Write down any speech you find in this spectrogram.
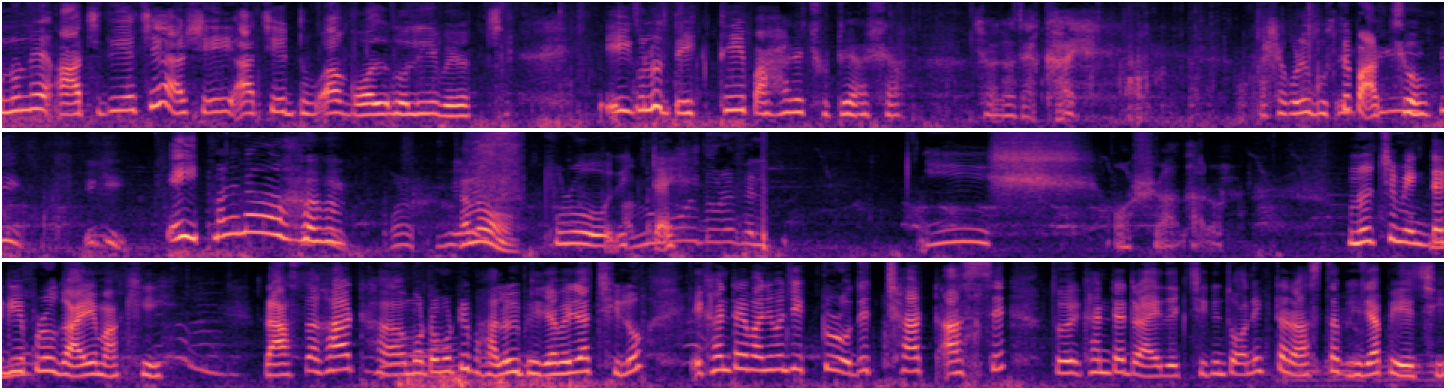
উনুনে আঁচ দিয়েছে আর সেই আঁচের ধোয়া গল গলিয়ে বেরোচ্ছে। এইগুলো দেখতেই পাহাড়ে ছুটে আসা। চলো দেখায় আশা করি বুঝতে পারছ। এই মানে না। কেন? পুরো দিকটাই। ফেলে। ইস অসাধারণ। মনে হচ্ছে মেঘটা গিয়ে পুরো গায়ে মাখি। রাস্তাঘাট মোটামুটি ভালোই ভেজা ভেজা ছিল। এখানটায় মাঝে মাঝে একটু রোদের ছাট আসছে, তো এখানটা ড্রাই দেখছি, কিন্তু অনেকটা রাস্তা ভেজা পেয়েছি।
